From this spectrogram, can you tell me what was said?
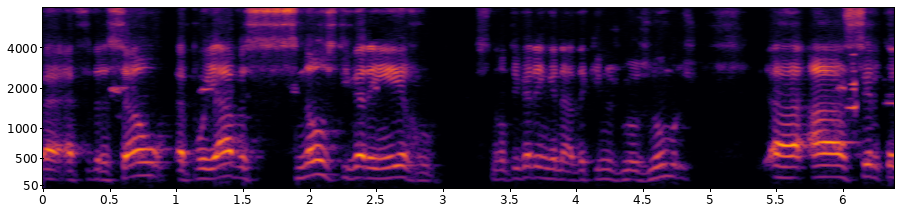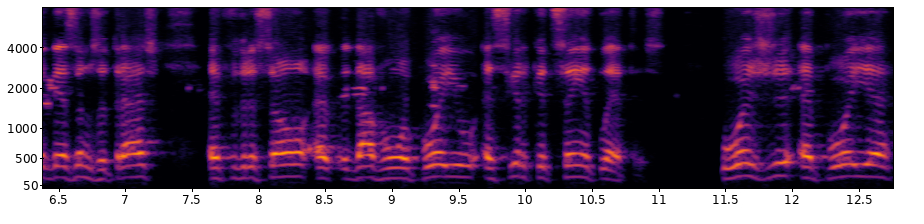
a, a, Federação apoiava, se não estiver em erro, se não estiver enganado aqui nos meus números, há, há cerca de 10 anos atrás, a Federação dava um apoio a cerca de 100 atletas. Hoje apoia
